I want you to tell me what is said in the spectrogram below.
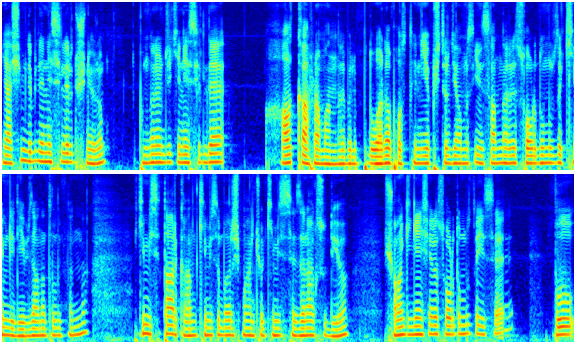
Ya şimdi bir de nesilleri düşünüyorum. Bundan önceki nesilde halk kahramanları böyle duvara posterini yapıştıracağımız insanları sorduğumuzda kimdi diye bize anlatıldıklarında kimisi Tarkan, kimisi Barış Manço, kimisi Sezen Aksu diyor. Şu anki gençlere sorduğumuzda ise bu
